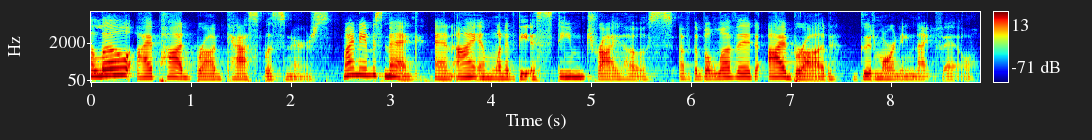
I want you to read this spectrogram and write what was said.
Hello, iPod broadcast listeners. My name is Meg, and I am one of the esteemed tri hosts of the beloved iBroad Good Morning Night Vale.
